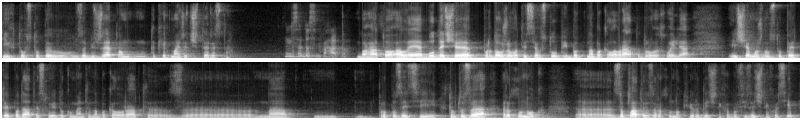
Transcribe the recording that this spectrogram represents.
ті, хто вступив за бюджетом, таких майже 400. Ну, це досить багато. багато, але буде ще продовжуватися вступ і на бакалаврат, друга хвиля. І ще можна вступити, подати свої документи на бакалаврат е, з, е, на пропозиції, тобто за рахунок, е, з оплатою за рахунок юридичних або фізичних осіб,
